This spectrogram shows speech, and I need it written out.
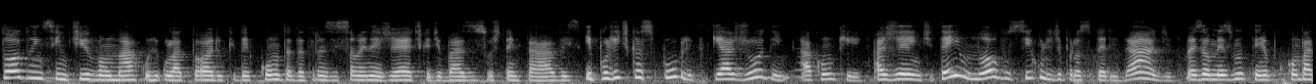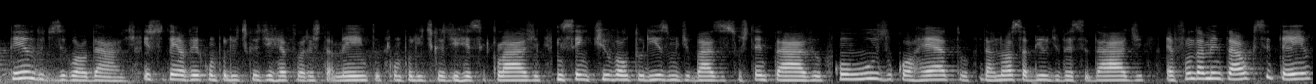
Todo incentivo a um marco regulatório que dê conta da transição energética de bases sustentáveis e políticas públicas que ajudem a com que a gente tenha um novo ciclo de prosperidade, mas ao mesmo tempo combatendo desigualdade. Isso tem a ver com políticas de reflorestamento, com políticas de reciclagem incentivo ao turismo de base sustentável, com o uso correto da nossa biodiversidade. É fundamental que se tenha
